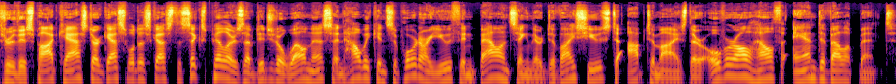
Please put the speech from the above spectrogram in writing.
Through this podcast, our guests will discuss the six pillars of digital wellness and how we can support our youth in balancing their device use to optimize their overall health and development.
